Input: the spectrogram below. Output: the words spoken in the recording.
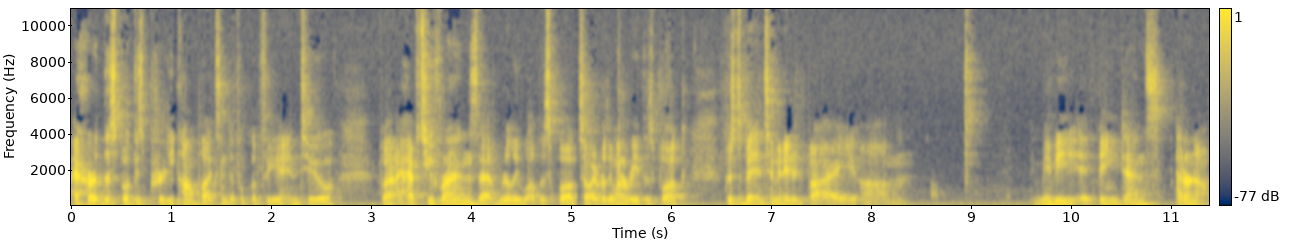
I heard this book is pretty complex and difficult to get into. But I have two friends that really love this book, so I really want to read this book. Just a bit intimidated by um, maybe it being dense. I don't know.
